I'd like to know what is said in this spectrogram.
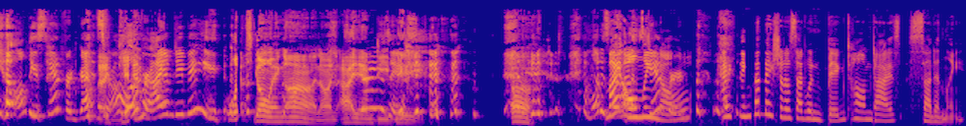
yeah, all these Stanford grads are all over IMDb. What's going on on IMDb? crazy. Oh, and what is My going on at only Stanford? note, I think that they should have said when Big Tom dies suddenly.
